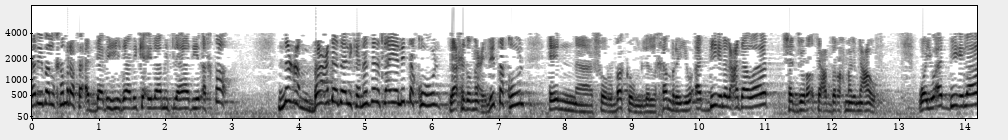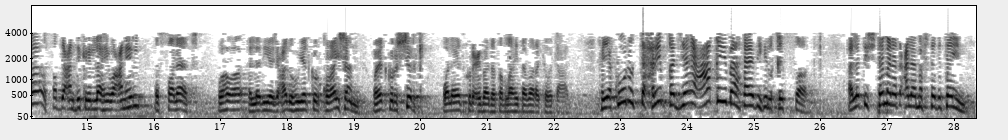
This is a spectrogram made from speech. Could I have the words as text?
شرب الخمر فأدى به ذلك إلى مثل هذه الأخطاء. نعم بعد ذلك نزلت الآية لتقول لاحظوا معي لتقول إن شربكم للخمر يؤدي إلى العداوات. شج رأس عبد الرحمن بن عوف. ويؤدي إلى الصد عن ذكر الله وعن الصلاة. وهو الذي يجعله يذكر قريشا ويذكر الشرك ولا يذكر عبادة الله تبارك وتعالى. فيكون التحريم قد جاء عقب هذه القصة التي اشتملت على مفسدتين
